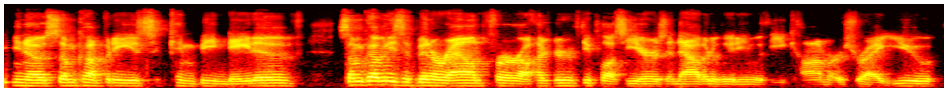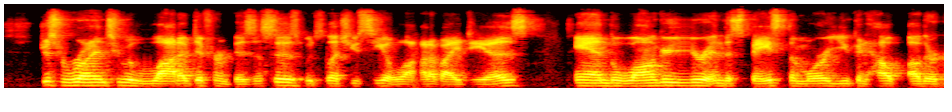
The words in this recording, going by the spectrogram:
you know, some companies can be native. Some companies have been around for 150 plus years and now they're leading with e-commerce, right? You just run into a lot of different businesses, which lets you see a lot of ideas. And the longer you're in the space, the more you can help other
